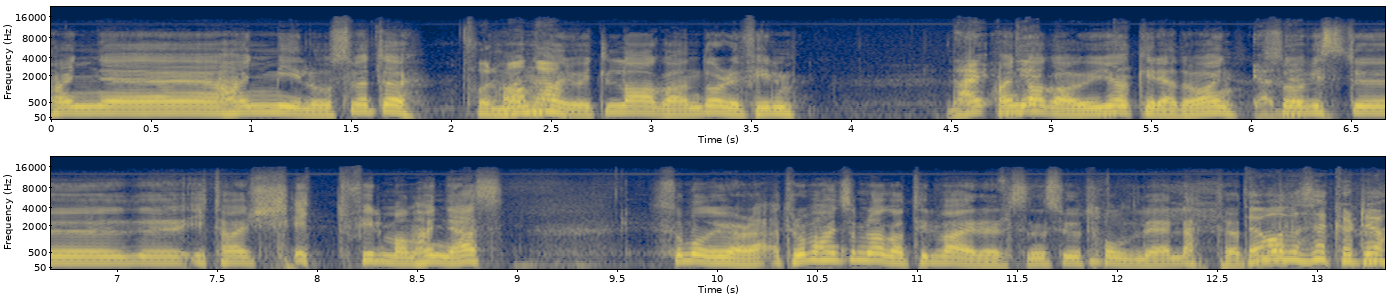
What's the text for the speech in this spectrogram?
han, eh, han Milos, vet du. Formann, han ja. har jo ikke laga en dårlig film. Nei, Han det, laga jo Gjøkeredet, han. Ja, Så hvis du eh, ikke har sett filmene hans, så må du gjøre det. Jeg tror det var han som laga 'Tilværelsens utholdelige letthet'. Det var det sikkert, ja.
